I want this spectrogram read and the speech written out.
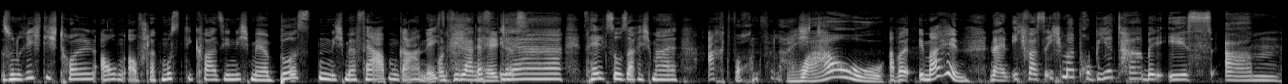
so einen richtig tollen Augenaufschlag, musst die quasi nicht mehr bürsten, nicht mehr färben, gar nichts. Und wie lange hält es? Ja, es hält so, sag ich mal, acht Wochen vielleicht. Wow! Aber immerhin. Nein, ich, was ich mal probiert habe, ist, ähm,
